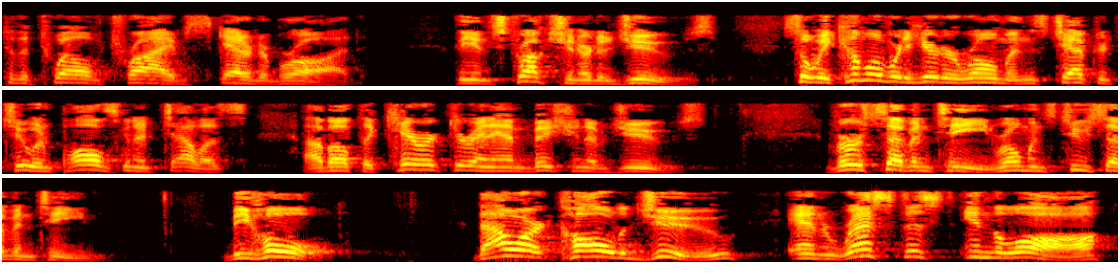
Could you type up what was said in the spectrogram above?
to the 12 tribes scattered abroad. The instruction are to Jews. So we come over to here to Romans chapter 2 and Paul's going to tell us about the character and ambition of Jews. Verse 17, Romans 2:17. Behold, thou art called a Jew and restest in the law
